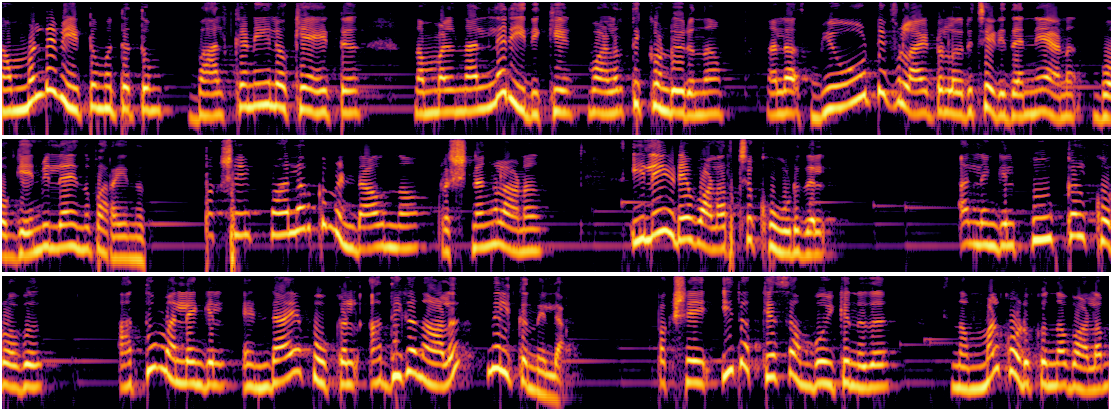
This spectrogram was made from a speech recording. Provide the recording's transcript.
നമ്മളുടെ വീട്ടുമുറ്റത്തും ബാൽക്കണിയിലൊക്കെ ആയിട്ട് നമ്മൾ നല്ല രീതിക്ക് വളർത്തിക്കൊണ്ടുവരുന്ന നല്ല ബ്യൂട്ടിഫുൾ ആയിട്ടുള്ള ഒരു ചെടി തന്നെയാണ് ബൊഗേൻവില്ല എന്ന് പറയുന്നത്. പക്ഷേ പലർക്കും ഉണ്ടാവുന്ന പ്രശ്നങ്ങളാണ് ഇലയുടെ വളർച്ച കൂടുതൽ അല്ലെങ്കിൽ പൂക്കൾ കുറവ് അതുമല്ലെങ്കിൽ ഉണ്ടായ പൂക്കൾ അധിക നാൾ നിൽക്കുന്നില്ല. പക്ഷേ ഇതൊക്കെ സംഭവിക്കുന്നത് നമ്മൾ കൊടുക്കുന്ന വളം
